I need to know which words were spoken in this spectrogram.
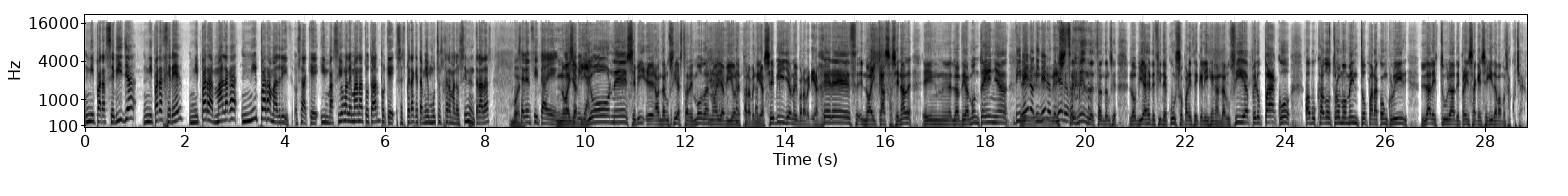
ni para Sevilla, ni para Jerez, ni para Málaga, ni para Madrid. O sea que invasión alemana total, porque se espera que también muchos germanos sin entradas se den cita en No en hay Sevilla. aviones, Sevi- eh, Andalucía está de moda, no hay aviones para venir a Sevilla, no hay para venir a Jerez, eh, no hay casas en, Al- en la de Almonteña. Dinero, dinero, es dinero. tremendo esta Andalucía. Los viajes de fin de curso parece que eligen Andalucía, pero Paco ha buscado otro momento para concluir la lectura de prensa que enseguida vamos a escuchar.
